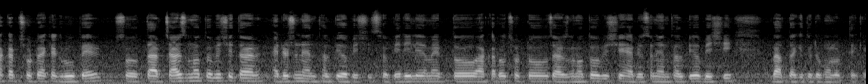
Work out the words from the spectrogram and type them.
আকার ছোট একটা গ্রুপের সো তার চার্জ ঘনত্ব বেশি, তার হাইড্রোজেন এনথালপিও বেশি। সো বেরিলিয়ামের তো আকারও ছোট, চার্জ ঘনত্বও বেশি, হাইড্রোজেন এনথালপিও বেশি বাদ বাকি দুটো মূলক থেকে।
